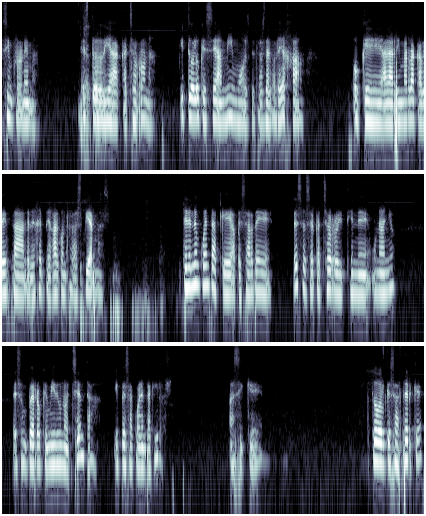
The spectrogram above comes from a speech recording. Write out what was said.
sin problema. Todavía cachorrona. Y todo lo que sea mimos detrás de la oreja o que al arrimar la cabeza le deje pegar contra las piernas. Teniendo en cuenta que a pesar de, de eso, ser cachorro y tiene un año, es un perro que mide un 80 y pesa 40 kilos. Así que todo el que se acerque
